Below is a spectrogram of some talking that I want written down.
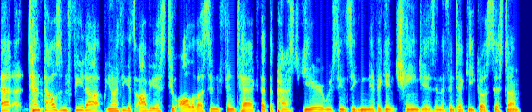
at 10,000 feet up. You know, I think it's obvious to all of us in fintech that the past year we've seen significant changes in the fintech ecosystem,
